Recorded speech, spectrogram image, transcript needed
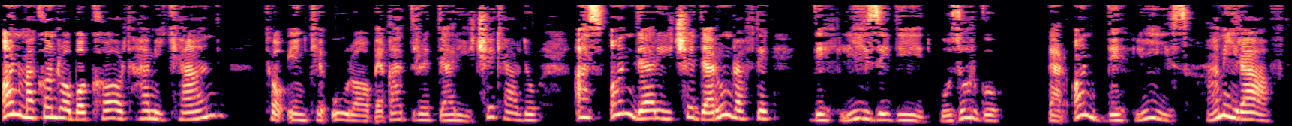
آن مکان را با کارد همی کند تا اینکه او را به قدر دریچه کرد و از آن دریچه درون رفته دهلیزی دید بزرگ و در آن دهلیز همی رفت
